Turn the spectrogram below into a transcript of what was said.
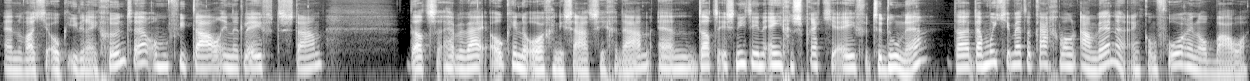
En wat je ook iedereen gunt hè, om vitaal in het leven te staan. Dat hebben wij ook in de organisatie gedaan. En dat is niet in één gesprekje even te doen. Hè? Daar, daar moet je met elkaar gewoon aan wennen en comfort in opbouwen.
